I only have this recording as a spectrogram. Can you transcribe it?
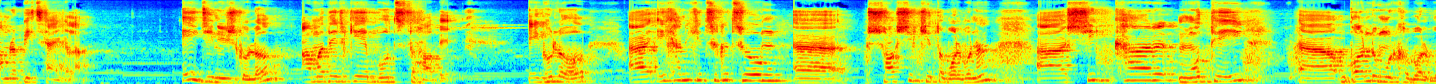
আমরা পিছায় গেলাম। এই জিনিসগুলো আমাদেরকে বুঝতে হবে। এগুলো এখানে কিছু কিছু স্বশিক্ষিত বলব না শিক্ষার মধ্যেই গণ্ডমূর্খ বলব।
